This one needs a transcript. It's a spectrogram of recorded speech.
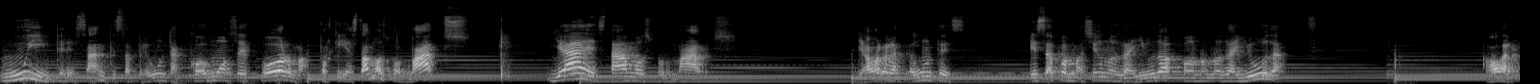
Muy interesante esta pregunta, ¿cómo se forma? Porque ya estamos formados. Ya estamos formados. Y ahora la pregunta es, ¿esa formación nos ayuda o no nos ayuda? Ahora,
